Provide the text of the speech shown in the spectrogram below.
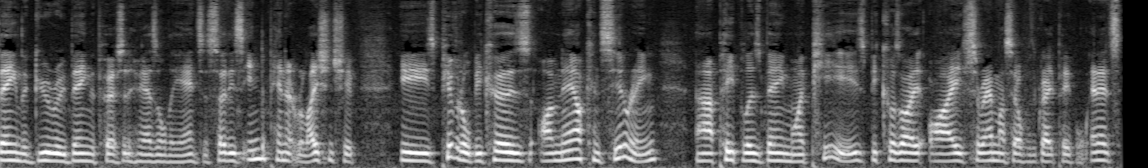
being the guru, being the person who has all the answers. So, this independent relationship is pivotal because I'm now considering uh, people as being my peers because I, I surround myself with great people. And it's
